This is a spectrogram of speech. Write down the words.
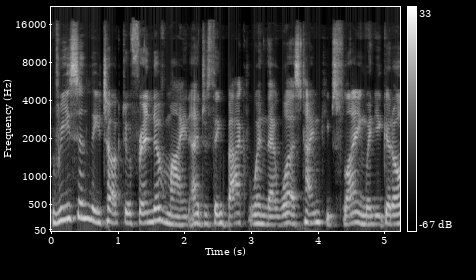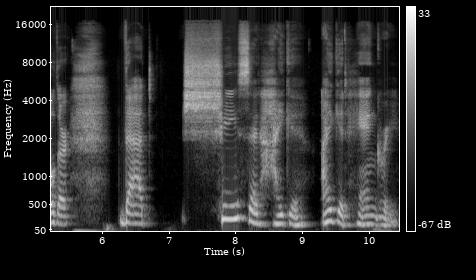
recently talked to a friend of mine. I had to think back when that was. Time keeps flying when you get older that she said, Heike, I get hangry.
